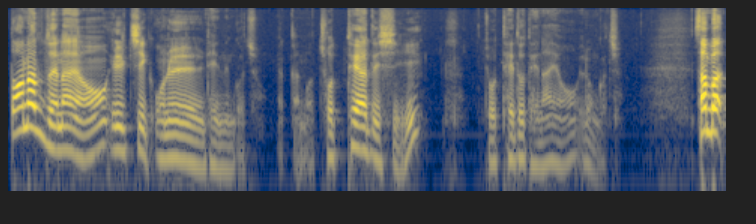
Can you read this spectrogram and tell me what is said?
떠나도 되나요? 일찍 오늘 돼 있는 거죠. 약간 뭐 조퇴하듯이 조퇴도 되나요? 이런 거죠. 3번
